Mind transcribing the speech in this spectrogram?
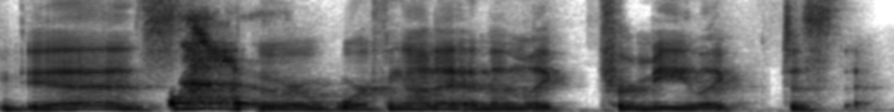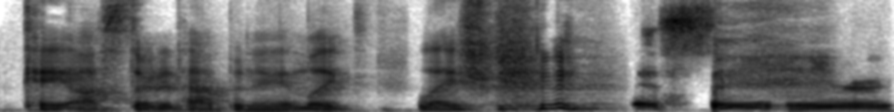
Yes. we were working on it and then like for me like just chaos started happening and like life it Same here.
